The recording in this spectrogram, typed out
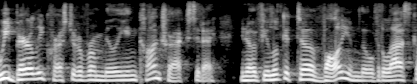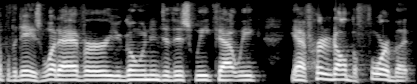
We barely crested over a million contracts today. You know, if you look at uh, volume though over the last couple of days, whatever you're going into this week, that week, yeah, I've heard it all before, but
